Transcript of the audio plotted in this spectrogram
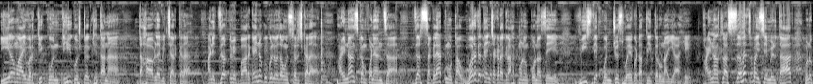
ई एम आयवरती कोणतीही गोष्ट घेताना दहा वेळा विचार करा. आणि जर तुम्ही बारकाईनं गुगलवर जाऊन सर्च करा फायनान्स कंपन्यांचा जर सगळ्यात मोठा वर्ग त्यांच्याकडे ग्राहक म्हणून कोण असेल वीस ते पंचवीस वयोगटातली तरुणाई आहे. फायनान्सला सहज पैसे मिळतात म्हणून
